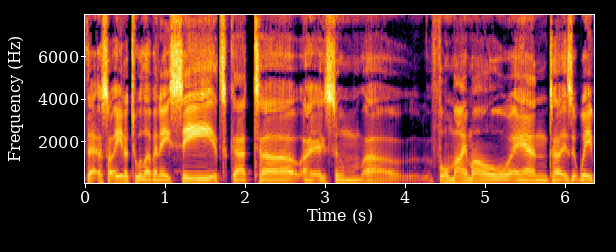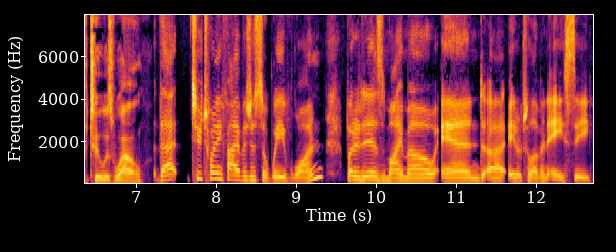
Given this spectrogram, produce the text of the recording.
that so? 802.11 AC. It's got, uh, I assume, uh, full MIMO, and uh, is it Wave two as well? That 225 is just a Wave one, but it is MIMO and 802.11 uh, AC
